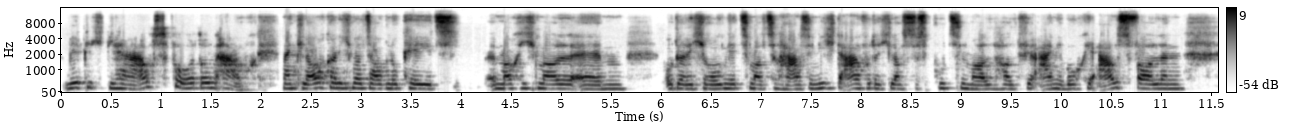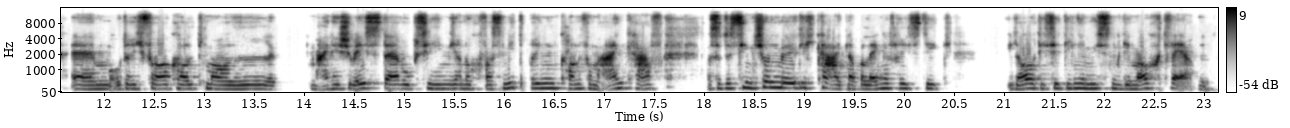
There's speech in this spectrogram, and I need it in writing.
wirklich die Herausforderung auch. Ich meine, klar kann ich mal sagen, okay, jetzt mache ich mal ähm, oder ich räume jetzt mal zu Hause nicht auf oder ich lasse das Putzen mal halt für eine Woche ausfallen ähm, oder ich frage halt mal meine Schwester, ob sie mir noch was mitbringen kann vom Einkauf. Also das sind schon Möglichkeiten, aber längerfristig, ja, diese Dinge müssen gemacht werden.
